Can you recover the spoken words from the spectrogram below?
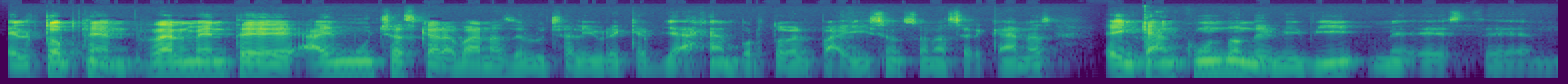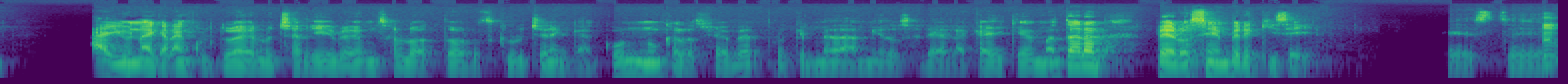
el top 10. Realmente hay muchas caravanas de lucha libre que viajan por todo el país en zonas cercanas. En Cancún, donde viví, me- este, hay una gran cultura de lucha libre. Un saludo a todos los que luchan en Cancún. Nunca los fui a ver porque me da miedo salir a la calle y que me mataran, pero siempre quise ir. Este.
